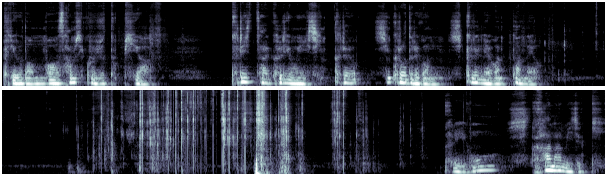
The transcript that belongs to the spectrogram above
그리고 넘버 39 유토피아 크리스탈 클리오잉 싱크로, 싱크로 드래곤 시크릿 레어가 떴네요. 그리고 하나 미즈키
